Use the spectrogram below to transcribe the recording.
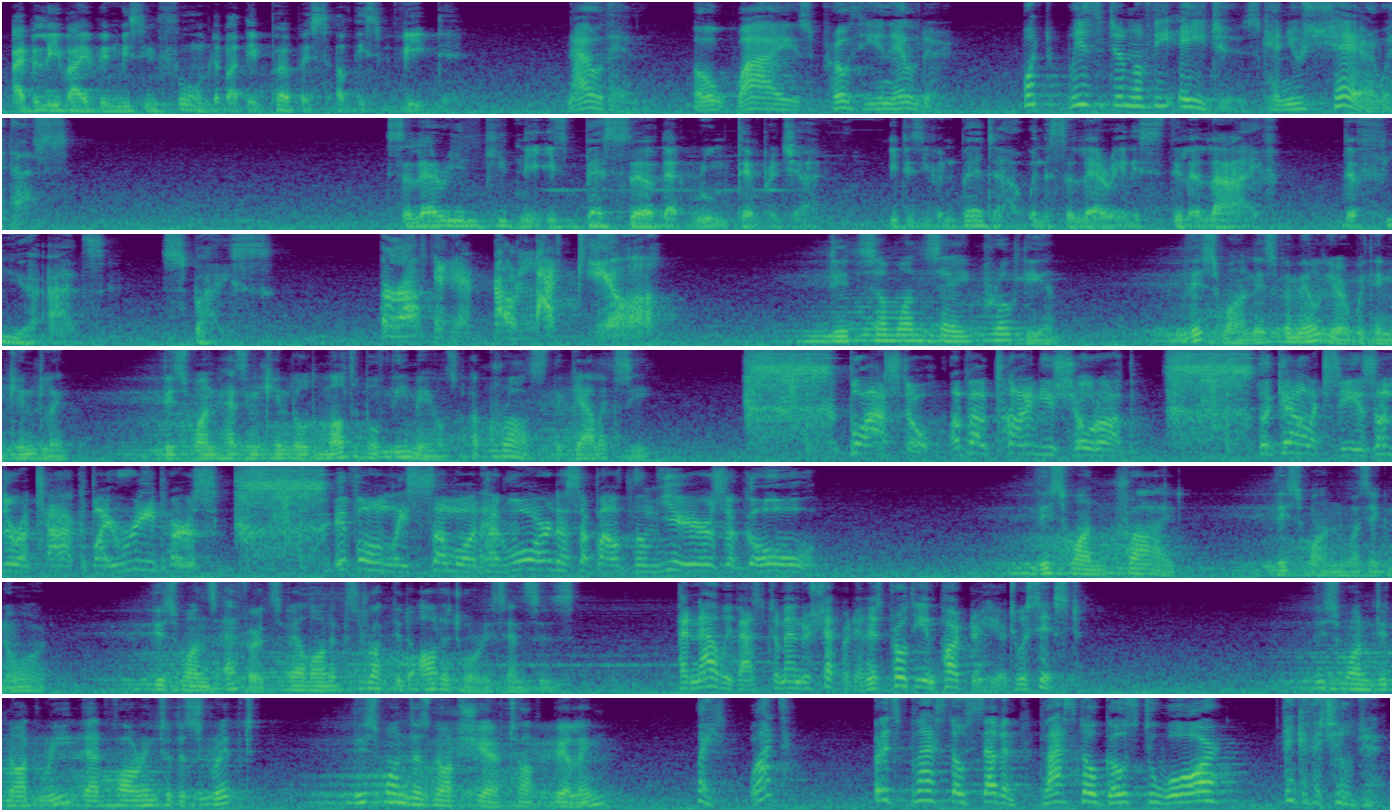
I believe I have been misinformed about the purpose of this vid. Now then, O wise Prothean Elder, what wisdom of the ages can you share with us? Salarian kidney is best served at room temperature. It is even better when the Salarian is still alive. The fear adds spice. Prothean don't like you. Did someone say Prothean? This one is familiar with enkindling. This one has enkindled multiple females across the galaxy. Blasto, about time you showed up. The galaxy is under attack by Reapers. If only someone had warned us about them years ago. This one tried. This one was ignored. This one's efforts fell on obstructed auditory senses. And now we've asked Commander Shepard and his Prothean partner here to assist. This one did not read that far into the script. This one does not share top billing. Wait, what? But it's Blasto 7. Blasto goes to war? Think of the children.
